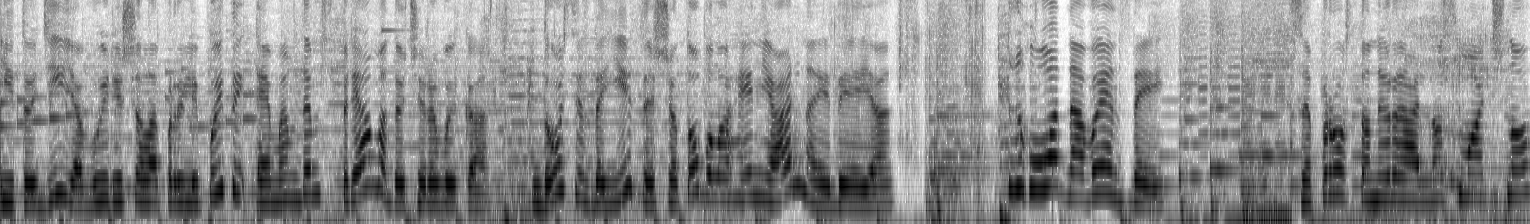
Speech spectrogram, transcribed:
І тоді я вирішила приліпити ММДМС прямо до черевика. Досі здається, що то була геніальна ідея. Згодна, Венздей. Це просто нереально смачно.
